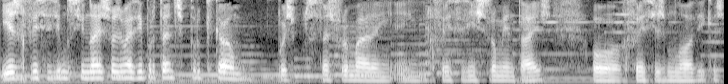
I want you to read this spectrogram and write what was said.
E as referências emocionais são as mais importantes porque acabam depois se transformarem em referências instrumentais ou referências melódicas.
